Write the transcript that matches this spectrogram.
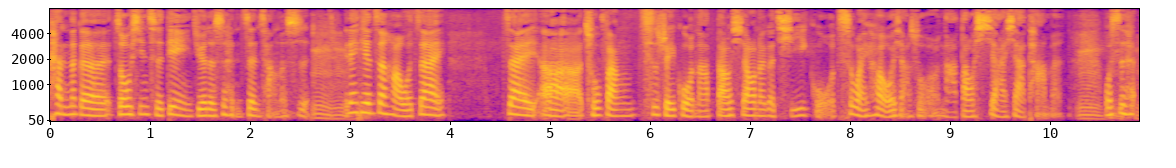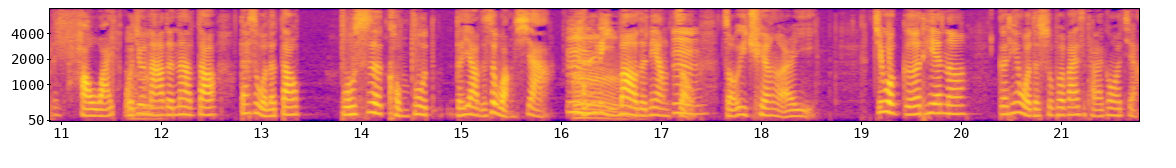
看那个周星驰电影，觉得是很正常的事。嗯，嗯，那天正好我在在啊、呃、厨房吃水果，拿刀削那个奇异果。吃完以后，我想说拿刀吓一吓他们。嗯，我是很好玩，我就拿着那刀，嗯、但是我的刀不是恐怖的样子，是往下很礼貌的那样走，嗯、走一圈而已。结果隔天呢？隔天我的 supervisor 跑来跟我讲，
